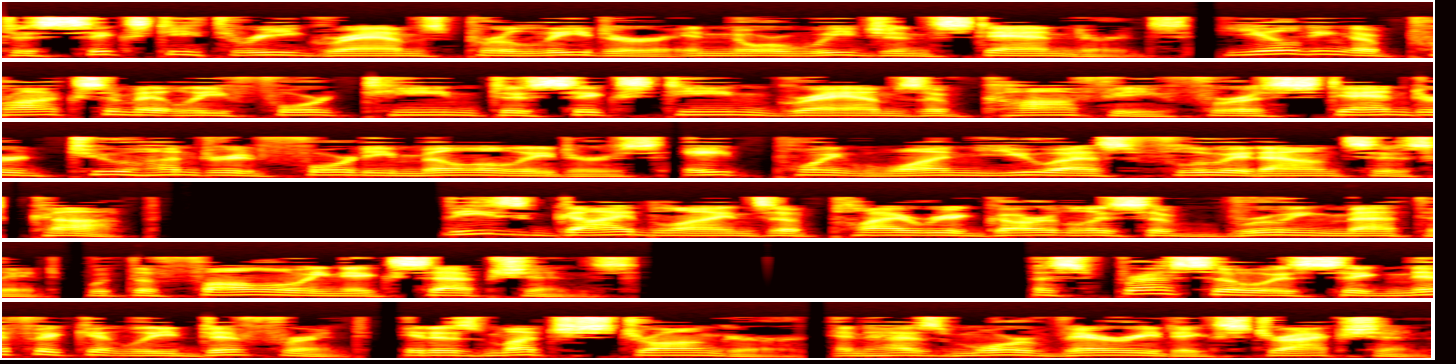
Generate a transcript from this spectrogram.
to 63 grams per liter in Norwegian standards, yielding approximately 14 to 16 grams of coffee for a standard 240 milliliters 8.1 US fluid ounces cup. These guidelines apply regardless of brewing method, with the following exceptions. Espresso is significantly different, it is much stronger, and has more varied extraction.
